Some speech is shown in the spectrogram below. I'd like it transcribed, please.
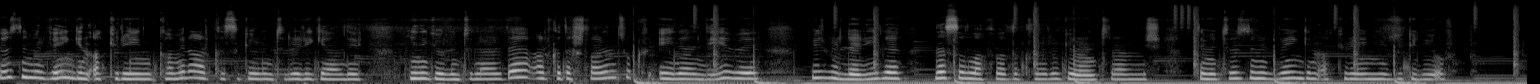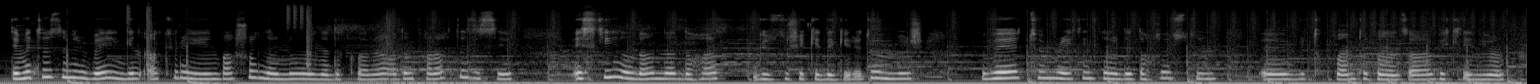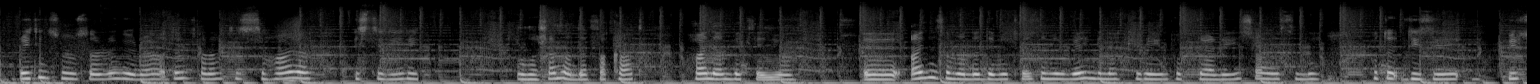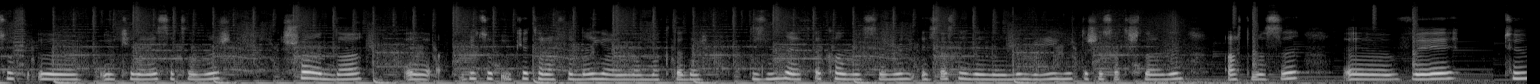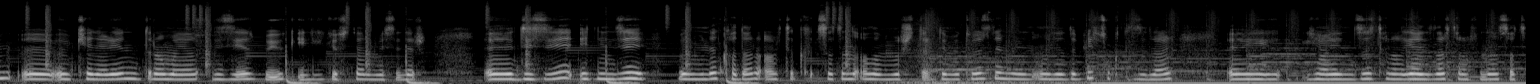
Özdemir ve Engin Akürek'in kamera arkası görüntüleri geldi. Yeni görüntülerde arkadaşların çok eğlendiği ve birbirleriyle nasıl lafladıkları görüntülenmiş. Demet Özdemir ve Engin Akürek'in yüzü gülüyor. Demet Özdemir ve Engin Akürek'in başrollerini oynadıkları Adım Farah dizisi eski yıldan da daha güçlü şekilde geri dönmüş ve tüm reytinglerde daha üstün e, bir toplam toplanacağı bekleniyor. Rating sonuçlarına göre Adım Farah dizisi hala istediği ulaşamadı fakat halen bekleniyor. E, aynı zamanda Demet Özdemir ve Engin Akgürek'in popülerliği sayesinde bu da dizi birçok e, ülkelere satılmış. Şu anda e, birçok ülke tarafından yayınlanmaktadır. Dizinin ayakta kalmasının esas nedenlerinden biri yurt dışı satışlarının artması e, ve tüm e, ülkelerin dramaya, diziye büyük ilgi göstermesidir. E, dizi 50. bölümüne kadar artık satın alınmıştır. Demet Özdemir'in oynadığı birçok diziler e, yayıncı tara- yayıncılar tarafından satın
